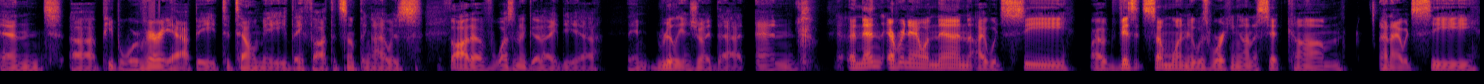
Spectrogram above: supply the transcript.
And uh, people were very happy to tell me they thought that something I was thought of wasn't a good idea. They really enjoyed that. And and then every now and then I would see I would visit someone who was working on a sitcom and I would see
